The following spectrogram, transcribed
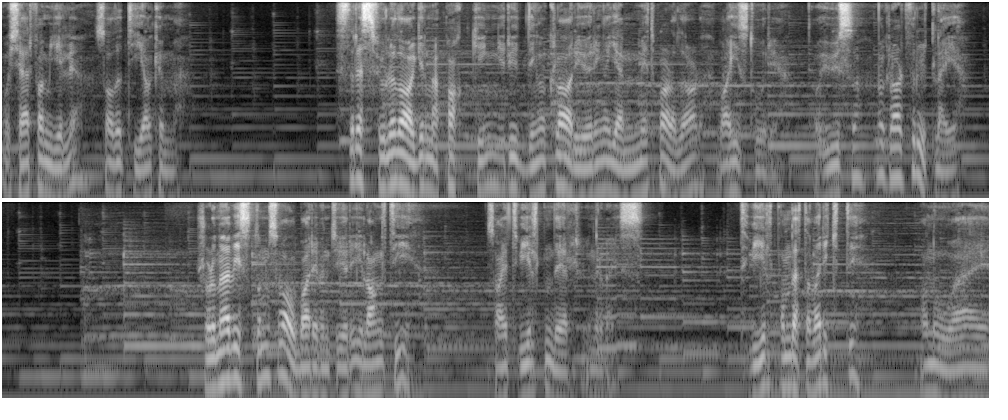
og kjær familie, så hadde tida kommet. Stressfulle dager med pakking, rydding og klargjøring av hjemmet mitt på Alvdal var historie, og huset var klart for utleie. Sjøl om jeg visste om Svalbard-eventyret i lang tid, så har jeg tvilt en del underveis. Tvilt på om dette var riktig, og noe jeg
